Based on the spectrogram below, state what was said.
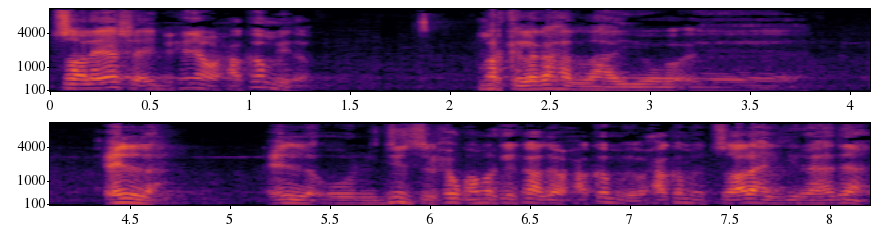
Tusaalayaasha ay bixiyaan waxaa ka mid a markii laga hadlahayo cila cila oo lijinsi xukun markay ka hadlayan waa waxaa ka mid tusaalaha yihaahdaan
